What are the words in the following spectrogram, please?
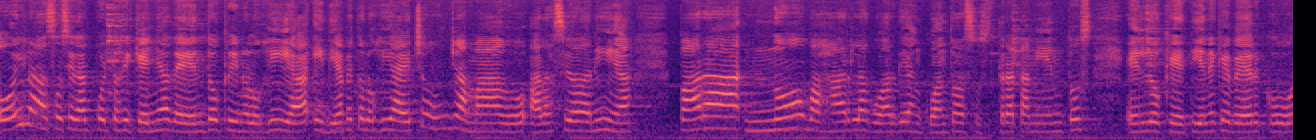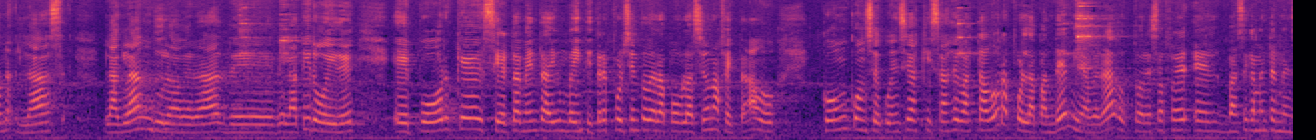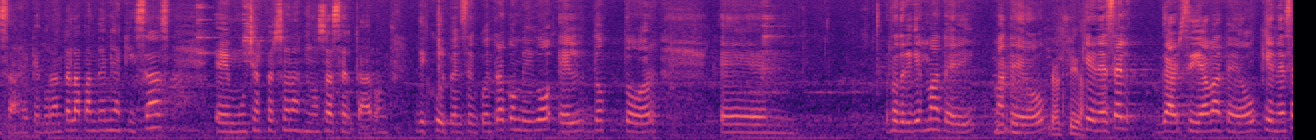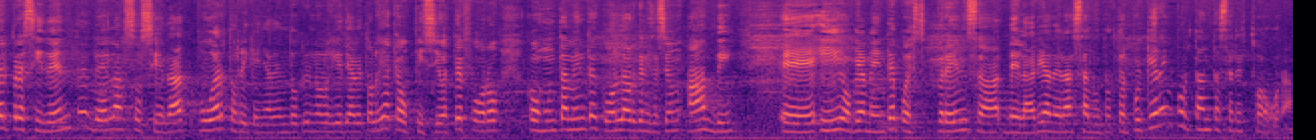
Hoy la Sociedad Puertorriqueña de Endocrinología y Diabetología ha hecho un llamado a la ciudadanía para no bajar la guardia en cuanto a sus tratamientos en lo que tiene que ver con las, la glándula ¿verdad? De, la tiroide, eh, porque ciertamente hay un 23% de la población afectado con consecuencias quizás devastadoras por la pandemia, ¿verdad, doctor? Eso fue básicamente el mensaje, que durante la pandemia quizás eh, muchas personas no se acercaron. Disculpen, se encuentra conmigo el doctor eh, Rodríguez Matei, Mateo, quien es el García Mateo, quien es el presidente de la Sociedad Puertorriqueña de Endocrinología y Diabetología, que auspició este foro conjuntamente con la organización ABDI eh, y obviamente pues prensa del área de la salud. Doctor, ¿por qué era importante hacer esto ahora?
